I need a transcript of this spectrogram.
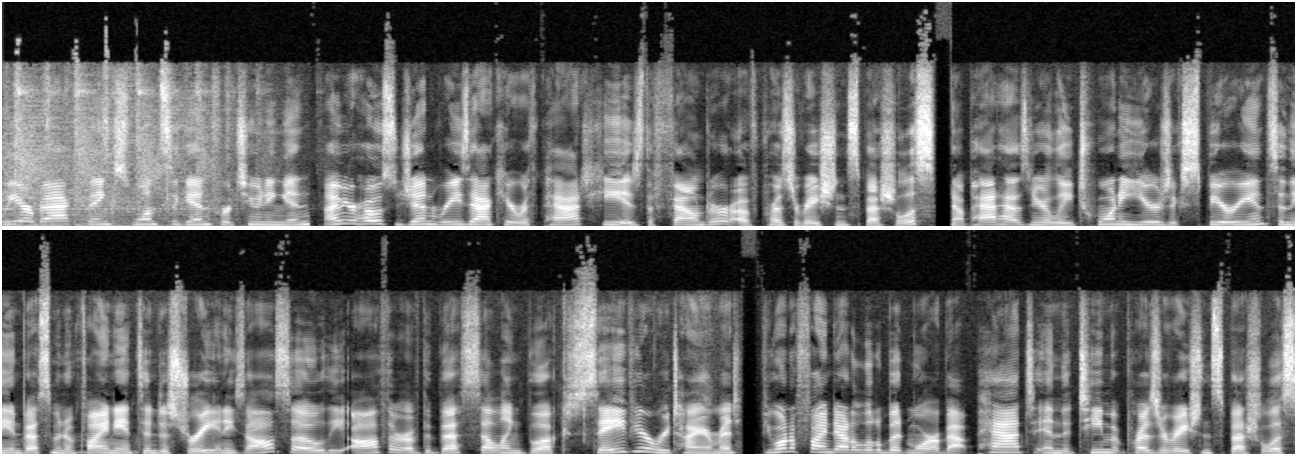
We are back. Thanks once again for tuning in. I'm your host, Jen Rizak, here with Pat. He is the founder of Preservation Specialists. Now, Pat has nearly 20 years' experience in the investment and finance industry, and he's also the author of the best selling book, Save Your Retirement. If you want to find out a little bit more about Pat and the team at Preservation Specialists,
